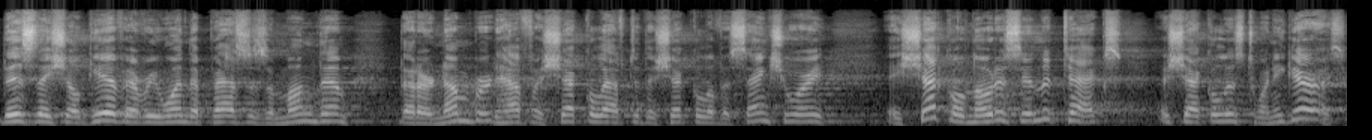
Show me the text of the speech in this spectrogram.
This they shall give everyone that passes among them that are numbered, half a shekel after the shekel of a sanctuary. A shekel, notice in the text, a shekel is 20 gerahs.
